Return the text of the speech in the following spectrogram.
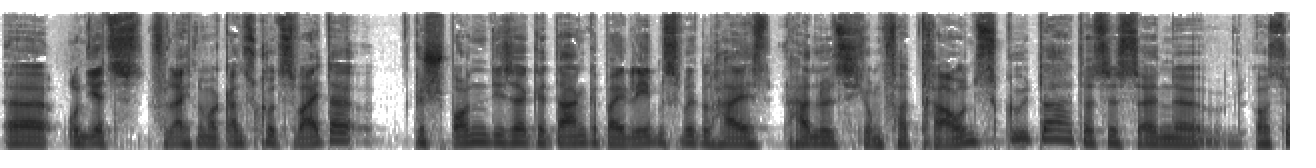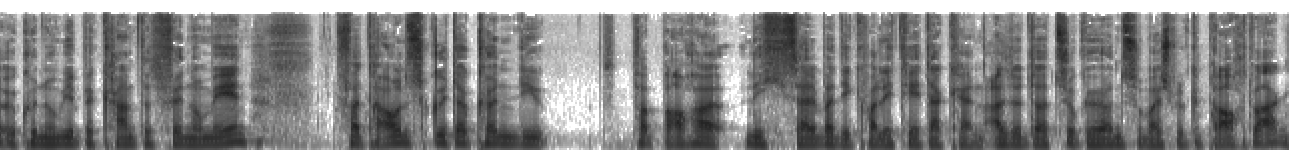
Äh, und jetzt vielleicht noch mal ganz kurz weiter gesponnen, dieser Gedanke. Bei Lebensmitteln heißt, handelt es sich um Vertrauensgüter. Das ist ein aus der Ökonomie bekanntes Phänomen. Vertrauensgüter können die Verbraucher nicht selber die Qualität erkennen. Also dazu gehören zum Beispiel Gebrauchtwagen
